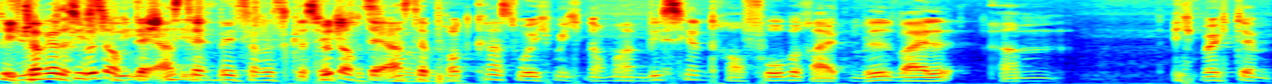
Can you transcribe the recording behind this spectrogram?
ich glaube, das bist wird auch der erste, das wird auch der erste. Podcast, wo ich mich noch mal ein bisschen drauf vorbereiten will, weil ähm, ich möchte ein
